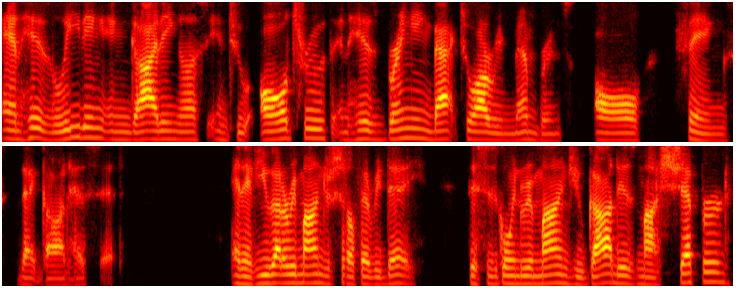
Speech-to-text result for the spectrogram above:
and his leading and guiding us into all truth and his bringing back to our remembrance all things that God has said. And if you got to remind yourself every day, this is going to remind you God is my shepherd,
